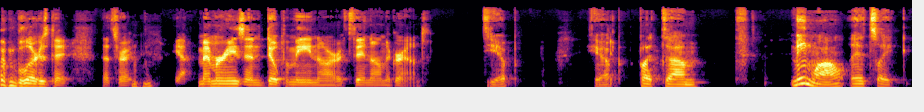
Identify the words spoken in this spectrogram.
Blur's day. That's right. Mhm. Yeah, memories and dopamine are thin on the ground. yep yep Yep. but um meanwhile it's like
